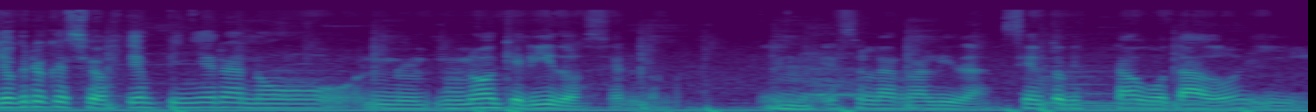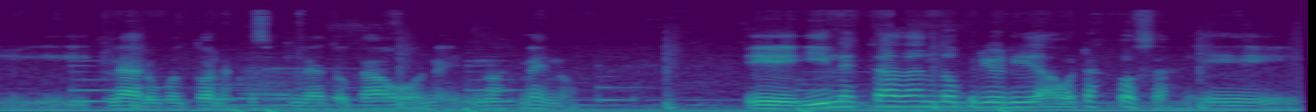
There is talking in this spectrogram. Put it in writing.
yo creo que Sebastián Piñera no, no, ha querido hacerlo. Eh, mm. Esa es la realidad. Siento que está agotado y, claro, con todas las cosas que le ha tocado, no es menos. Eh, y le está dando prioridad a otras cosas. Eh,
